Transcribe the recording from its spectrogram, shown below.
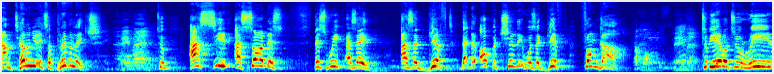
I'm telling you, it's a privilege. Amen. To I see I saw this this week as a as a gift that the opportunity was a gift from God. To be able to read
